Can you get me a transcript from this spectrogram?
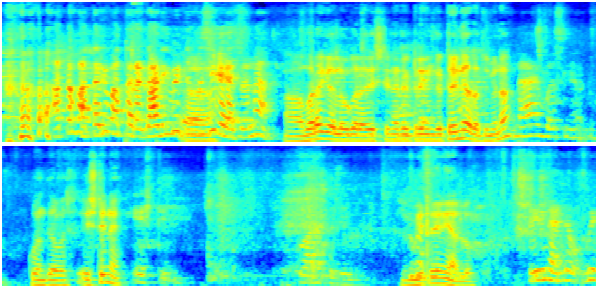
आता म्हातारी म्हातारा गाडी भेटून यायचं ना? हां बरं केलं लवकर. एस टीने ट्रेन ट्रेनने आला तुम्ही ना? नाही बसने आलो. कोणत्या बस एस टीने एस टी मी ट्रेनने आलो. ट्रेन आलो.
